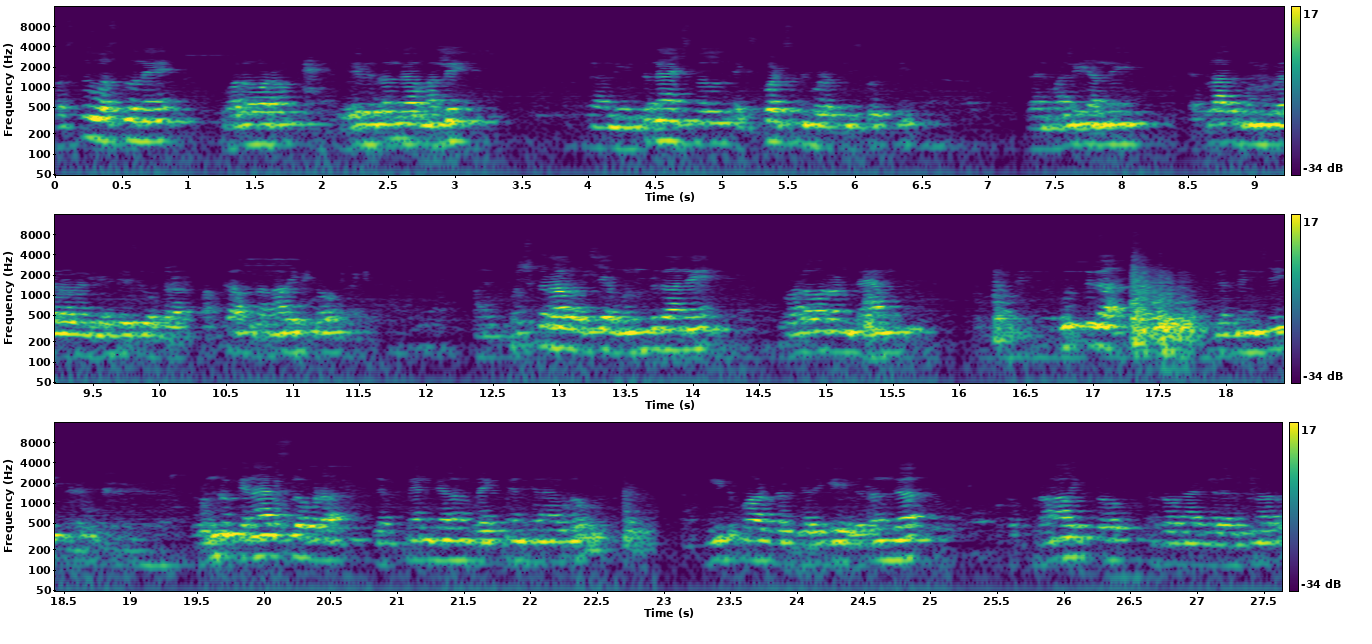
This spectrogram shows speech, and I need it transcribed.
వస్తూ వస్తూనే పోలవరం ఏ విధంగా మళ్ళీ దాన్ని ఇంటర్నేషనల్ ఎక్స్పర్ట్స్ని కూడా తీసుకొచ్చి దాన్ని మళ్ళీ అన్ని ఎట్లా ముందుకు వెళ్ళాలని చెప్పేసి ఒక పక్కా ప్రణాళికతో మనకి పుష్కరాలు వచ్చే ముందుగానే పోలవరం డ్యామ్ పూర్తిగా నిర్మించి రెండు కెనాల్స్లో కూడా left main canal right main కెనాల్లో నీటిపారుదల జరిగే విధంగా ఒక ప్రణాళికతో చంద్రబాబు నాయుడు గారు వెళ్తున్నారు.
